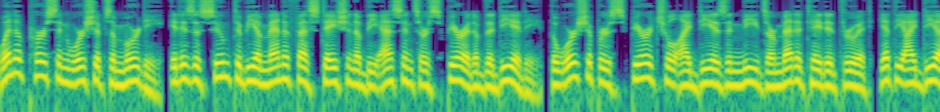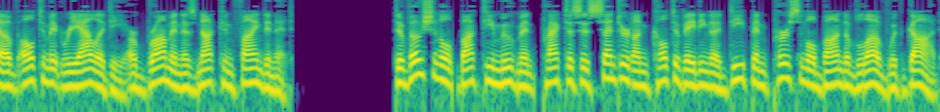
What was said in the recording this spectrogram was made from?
When a person worships a murti, it is assumed to be a manifestation of the essence or spirit of the deity. The worshipper's spiritual ideas and needs are meditated through it, yet the idea of ultimate reality or Brahman is not confined in it. Devotional bhakti movement practices centered on cultivating a deep and personal bond of love with God,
